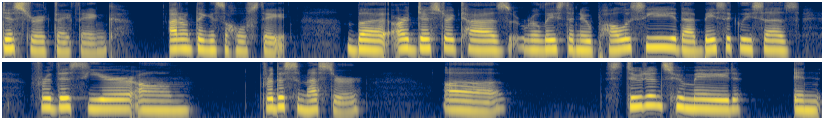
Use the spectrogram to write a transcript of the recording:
district, I think, I don't think it's the whole state, but our district has released a new policy that basically says for this year, um, for this semester, uh, students who made an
